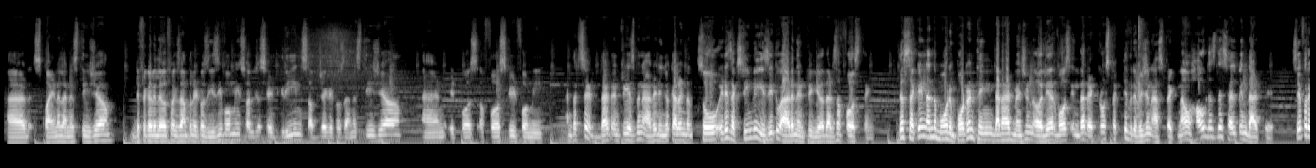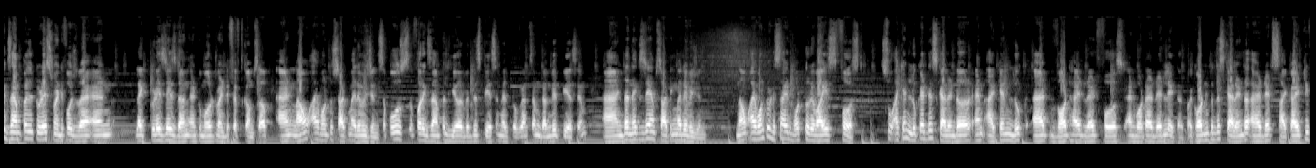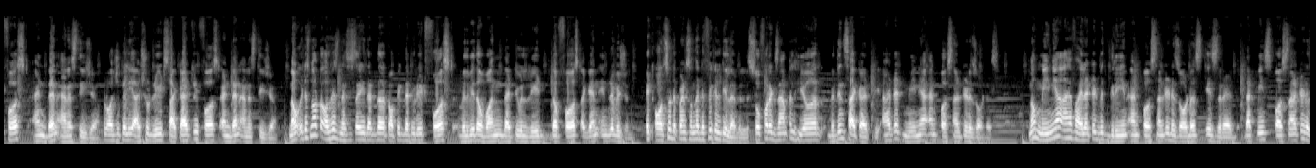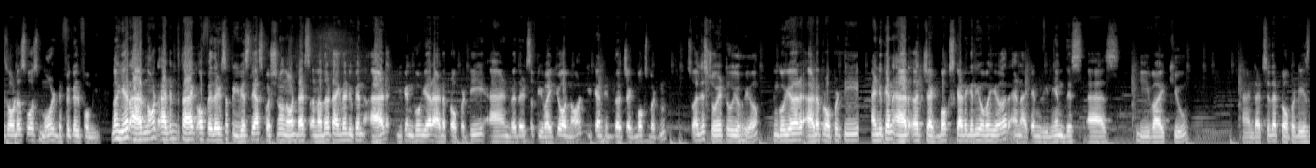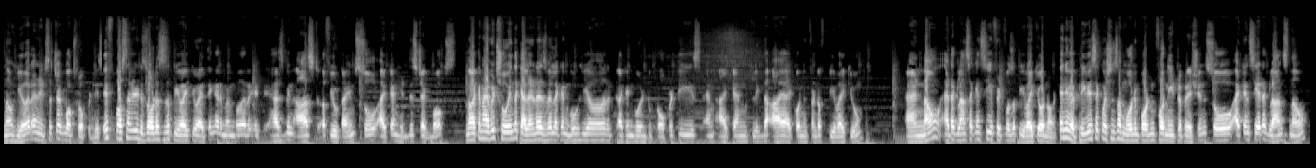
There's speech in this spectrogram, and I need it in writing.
add spinal anesthesia. Difficulty level, for example, it was easy for me, so I'll just hit green, subject, it was anesthesia, and it was a first read for me. And that's it. That entry has been added in your calendar. So it is extremely easy to add an entry here. That's the first thing. The second and the more important thing that i had mentioned earlier was in the retrospective revision aspect. Now how does this help in that way? Say for example today's 24 july and like today's day is done and tomorrow 25th comes up. And now i want to start my revision. Suppose for example here with this psm health programs i'm done with psm and the next day i'm starting my revision now I want to decide what to revise first. So I can look at this calendar and I can look at what I had read first and what I read later. According to this calendar, I had read psychiatry first and then anesthesia. Logically, I should read psychiatry first and then anesthesia. Now, it is not always necessary that the topic that you read first will be the one that you will read the first again in revision. It also depends on the difficulty level. So, for example, here within psychiatry, I had read mania and personality disorders. Now, mania I have highlighted with green and personality disorders is red. That means personality disorders was more difficult for me. Now, here I have not added the tag of whether it's a previously asked question or not. That's another tag that you can add. You can go here, add a property, and whether it's a PYQ or not, you can hit the checkbox button. So, I'll just show it to you here. You can go here, add a property, and you can add a checkbox category over here, and I can rename this as PYQ and that's it that property is now here and it's a checkbox properties if personality disorders is a pyq i think i remember it has been asked a few times so i can hit this checkbox now i can have it show in the calendar as well i can go here i can go into properties and i can click the eye icon in front of pyq and now at a glance I can see if it was a PYQ or not. Anyway, previous questions are more important for NEET preparation. So I can see at a glance now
